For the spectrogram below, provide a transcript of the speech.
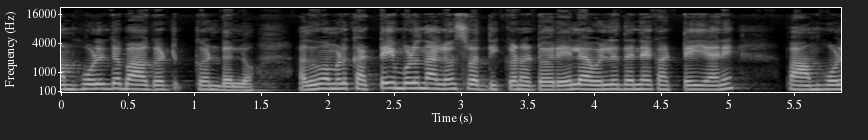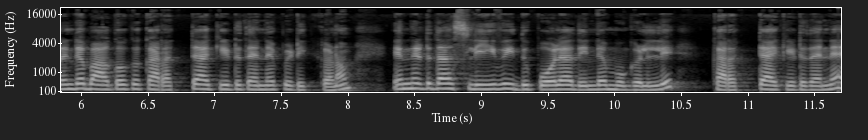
ആം ഹോളിന്റെ ഭാഗമൊക്കെ ഉണ്ടല്ലോ. അത് നമ്മൾ കട്ട് ചെയ്യുമ്പോൾ നല്ലോണം ശ്രദ്ധിക്കണം കേട്ടോ ഒരേ ലെവലിൽ തന്നെ കട്ട് ചെയ്യാൻ ആം ഹോളിന്റെ ഭാഗമൊക്കെ കറക്റ്റ് ആക്കിയിട്ട് തന്നെ പിടിക്കണം. എന്നിട്ട് ആ സ്ലീവ് ഇതുപോലെ അതിന്റെ മുകളിൽ കറക്റ്റ് ആക്കിയിട്ട് തന്നെ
